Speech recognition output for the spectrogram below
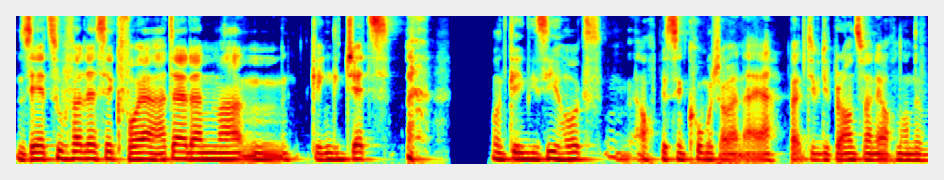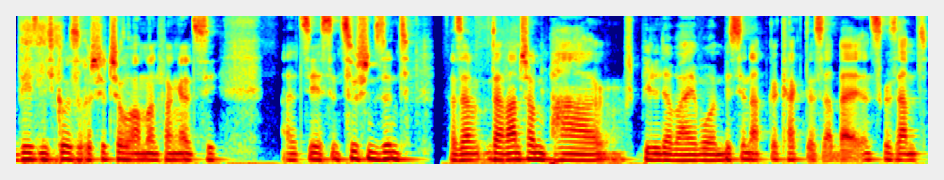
sehr zuverlässig. Vorher hat er dann mal m, gegen die Jets und gegen die Seahawks auch ein bisschen komisch, aber naja, die, die Browns waren ja auch noch eine wesentlich größere Shitshow am Anfang, als sie, als sie es inzwischen sind. Also da waren schon ein paar Spiele dabei, wo er ein bisschen abgekackt ist, aber insgesamt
